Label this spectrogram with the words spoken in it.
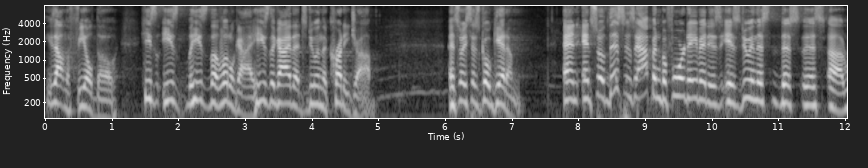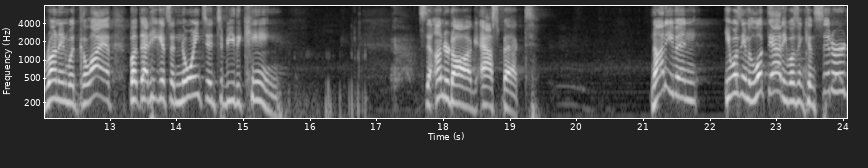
he's out in the field, though. He's, he's, he's the little guy. He's the guy that's doing the cruddy job. And so he says, Go get him. And, and so this has happened before David is, is doing this, this, this uh, run in with Goliath, but that he gets anointed to be the king. It's the underdog aspect. Not even, he wasn't even looked at, he wasn't considered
